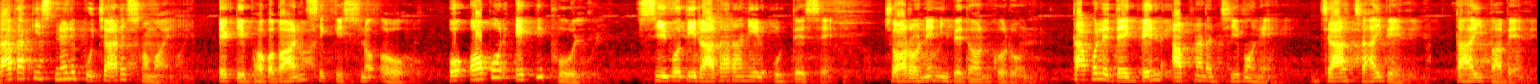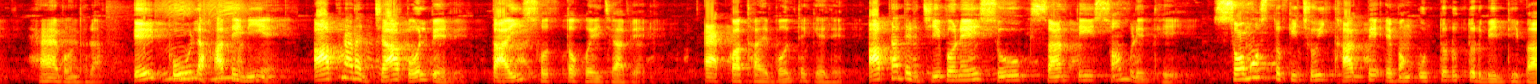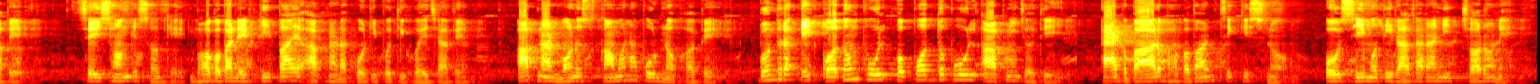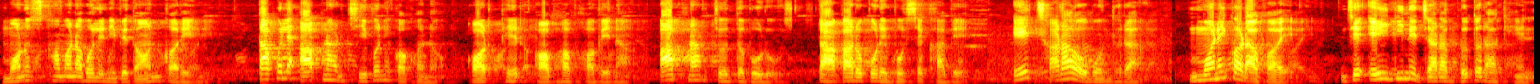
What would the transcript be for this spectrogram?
রাধাকৃষ্ণের পূজার সময়, একটি ভগবান শ্রীকৃষ্ণ ও ও অপর একটি ফুল শ্রীমতী রাধারানীর উদ্দেশ্যে চরণে নিবেদন করুন। তাহলে দেখবেন আপনারা জীবনে যা চাইবেন তাই পাবেন। হ্যাঁ বন্ধুরা, এই ফুল হাতে নিয়ে আপনারা যা বলবেন তাই সত্য হয়ে যাবে। এক কথায় বলতে গেলে আপনাদের জীবনে সুখ, শান্তি, সমৃদ্ধি সমস্ত কিছুই থাকবে এবং উত্তরোত্তর বৃদ্ধি পাবে। সেই সঙ্গে সঙ্গে ভগবানের কৃপায় আপনারা কোটিপতি হয়ে যাবেন। আপনার মনস্কামনা পূর্ণ হবে। বন্ধুরা, এই কদম ফুল ও পদ্ম ফুল আপনি যদি একবার ভগবান শ্রীকৃষ্ণ ও শ্রীমতী রাধারানীর চরণে মনস্কামনা বলে নিবেদন করেন, তাহলে আপনার জীবনে কখনো অর্থের অভাব হবে না। আপনার চোদ্দ পুরুষ টাকার ওপরে বসে খাবে। এছাড়াও বন্ধুরা, মনে করা হয় যে এই দিনে যারা ব্রত রাখেন,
